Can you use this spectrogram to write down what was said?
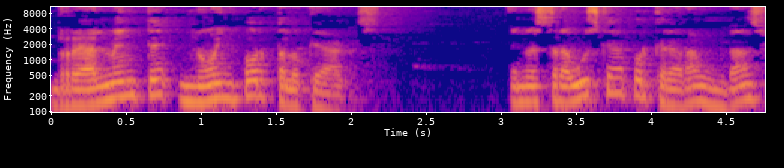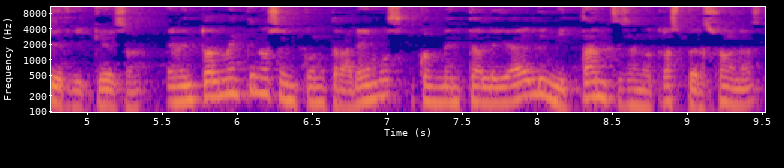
Realmente no importa lo que hagas. En nuestra búsqueda por crear abundancia y riqueza, eventualmente nos encontraremos con mentalidades limitantes en otras personas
